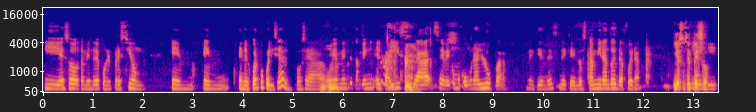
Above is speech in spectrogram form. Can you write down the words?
y eso también debe poner presión en, en, en el cuerpo policial. O sea, obviamente también el país ya se ve como con una lupa, ¿me entiendes? De que lo están mirando desde afuera. Y eso hace peso. Y,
